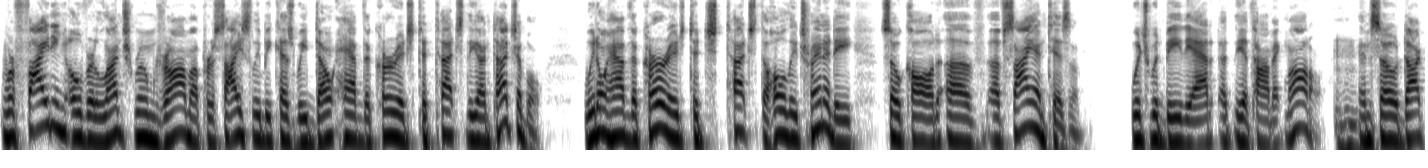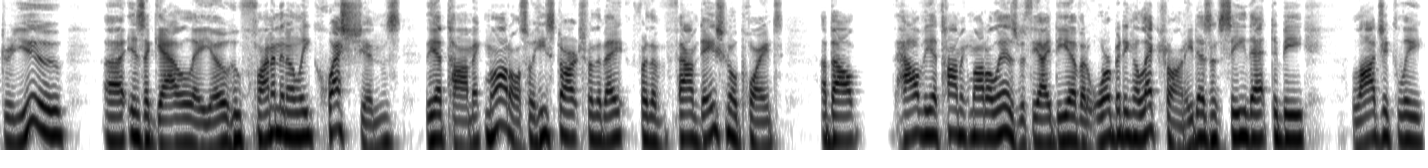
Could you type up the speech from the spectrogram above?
We're fighting over lunchroom drama precisely because we don't have the courage to touch the untouchable. We don't have the courage to ch- touch the Holy Trinity, so called, of, of scientism, which would be the, at- the atomic model. Mm-hmm. And so Dr. Yu uh, is a Galileo who fundamentally questions the atomic model. So he starts for the for the foundational points about how the atomic model is with the idea of an orbiting electron. He doesn't see that to be logically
